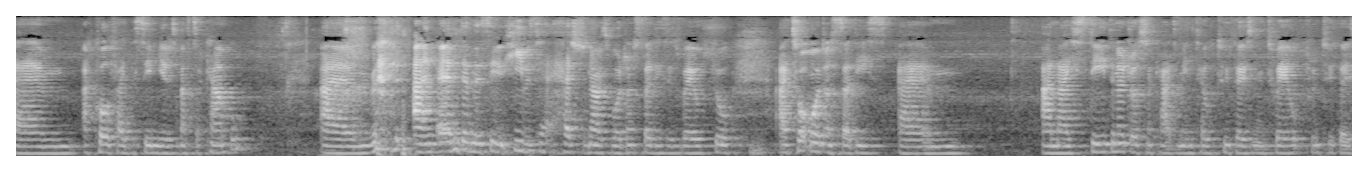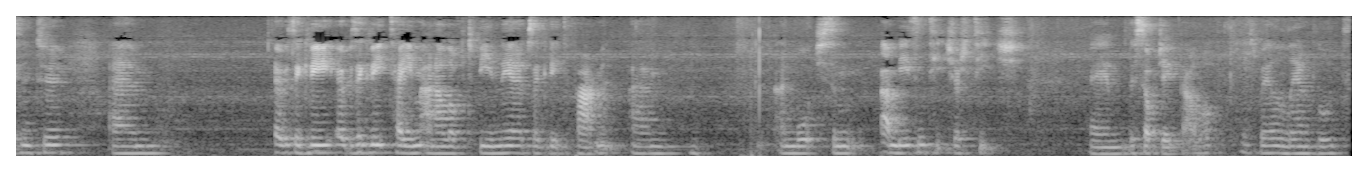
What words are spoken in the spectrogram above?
Um, I qualified the same year as Mr Campbell. Um, and, and in the same, he was history and I was modern studies as well. So I taught modern studies um, and I stayed in Ardrossan Academy until 2012 from 2002. Um, it was a great it was a great time and I loved being there. It was a great department um, and watched some amazing teachers teach um, the subject that I loved as well and learned loads.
